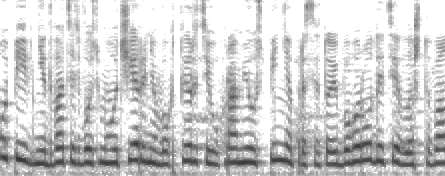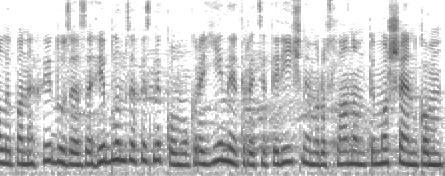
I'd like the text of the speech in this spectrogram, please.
О півдні 28 червня в Охтирці у храмі Успіння Пресвятої Богородиці влаштували панахиду за загиблим захисником України 30-річним Русланом Тимошенком.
